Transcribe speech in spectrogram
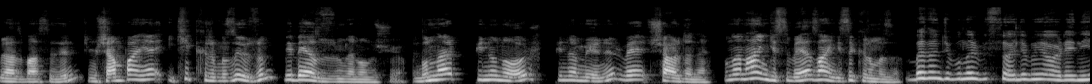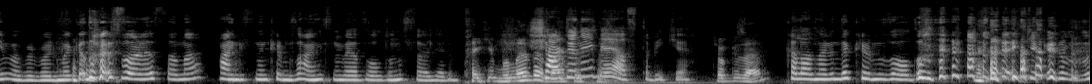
biraz bahsedelim. Şimdi şampanya iki kırmızı üzüm, bir beyaz üzümden oluşuyor. Bunlar Pinot Noir, Pinot Meunier ve Chardonnay. Bunların hangisi beyaz, hangisi kırmızı? Ben önce bunları bir söylemeyi öğreneyim öbür bölüme kadar sonra sana hangisinin kırmızı hangisinin beyaz olduğunu söylerim. Peki bunları da ben Chardonnay çok, beyaz tabii ki. Çok güzel. Kalanların da kırmızı olduğunu herhalde. İki kırmızı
